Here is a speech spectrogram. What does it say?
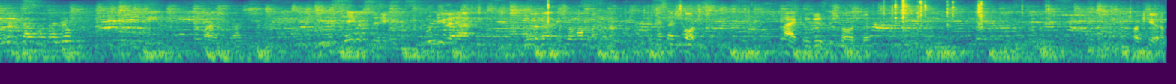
Burada bir tane model yok. Başka. Şey göstereyim. Hoodie veya burada da eşofman bakalım. Mesela short. Nike'ın düz bir shortu. Bakıyorum.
